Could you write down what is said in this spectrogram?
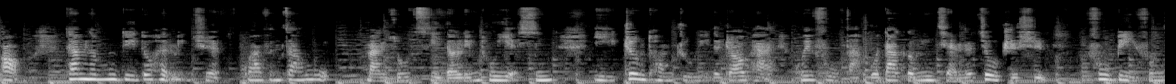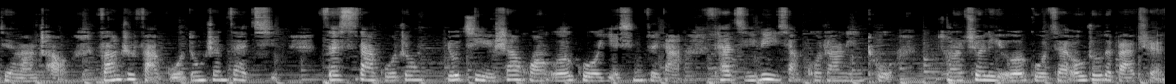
奥。他们的目的都很明确：瓜分赃物，满足自己的领土野心，以正统主义的招牌恢复法国大革命前的旧秩序，复辟封建王朝，防止法国东山再起。在四大国中，尤其以沙皇俄国野心最大，他极力想扩张领土，从而确立俄国在欧洲的霸权。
